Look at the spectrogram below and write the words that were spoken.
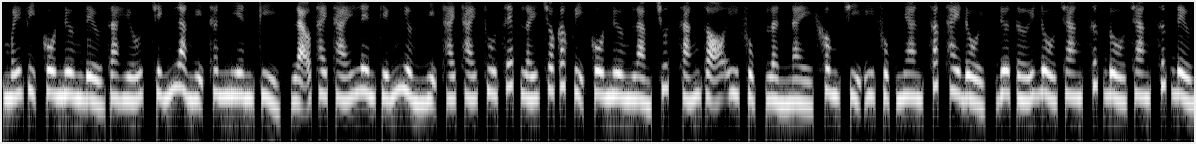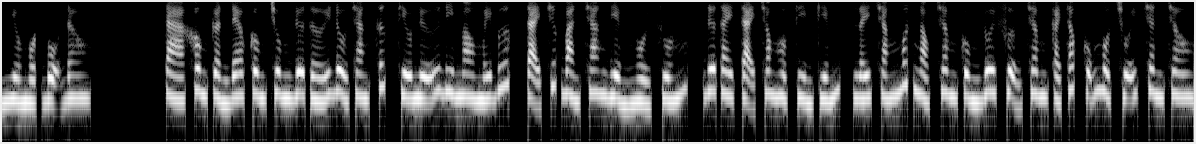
mấy vị cô nương đều ra hiếu chính là nghị thân niên kỷ, lão thái thái lên tiếng nhường nhị thái thái thu xếp lấy cho các vị cô nương làm chút sáng rõ y phục lần này không chỉ y phục nhan sắc thay đổi, đưa tới đồ trang sức đồ trang sức đều nhiều một bộ đâu. Ta không cần đeo công chung đưa tới đồ trang sức thiếu nữ đi mau mấy bước, tại trước bàn trang điểm ngồi xuống, đưa tay tại trong hộp tìm kiếm, lấy trắng mốt ngọc châm cùng đuôi phượng châm cái tóc cũng một chuỗi chân châu,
